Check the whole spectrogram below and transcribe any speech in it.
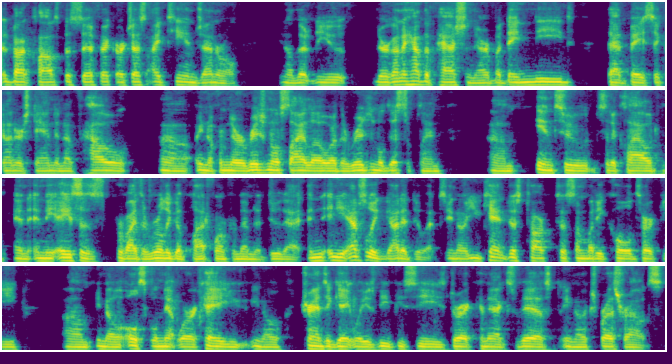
about cloud specific or just it in general you know that you they're going to have the passion there, but they need that basic understanding of how uh, you know from their original silo or the original discipline um, into to the cloud. And and the aces provides a really good platform for them to do that. And, and you absolutely got to do it. You know you can't just talk to somebody cold turkey um, you know old school network. Hey you, you know transit gateways vpcs direct connects vist you know express routes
